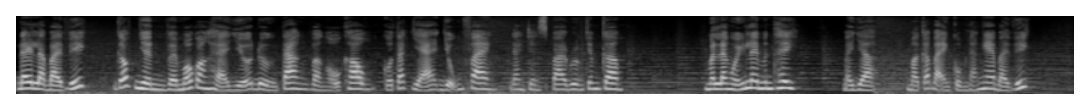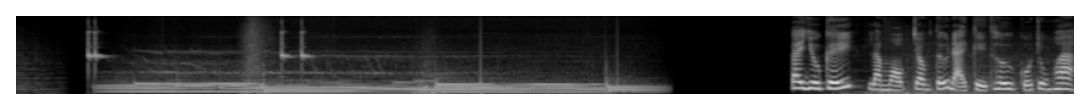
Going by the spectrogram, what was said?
Đây là bài viết góc nhìn về mối quan hệ giữa Đường Tăng và Ngộ Không của tác giả Dũng Phan đăng trên spyroom.com. Mình là Nguyễn Lê Minh Thi. Bây giờ, mời các bạn cùng lắng nghe bài viết. Tây Du Ký là một trong tứ đại kỳ thư của Trung Hoa.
